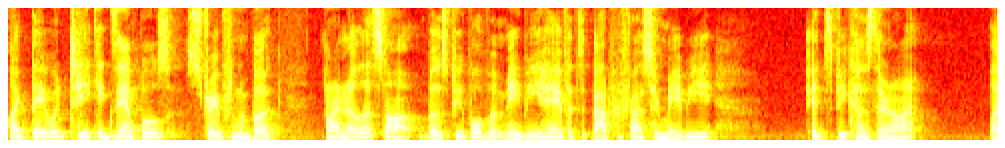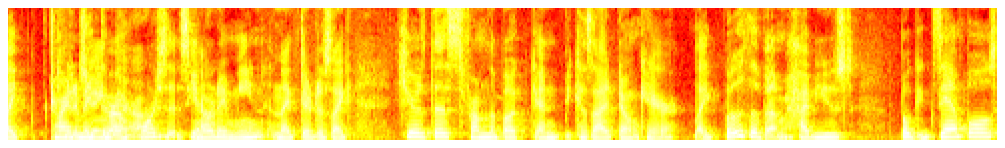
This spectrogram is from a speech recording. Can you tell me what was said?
Like they would take examples straight from the book. And I know that's not most people, but maybe hey, if it's a bad professor, maybe it's because they're not like trying to make Teaching their own their own, courses. You know what I mean? And like they're just like, here's this from the book, and because I don't care. Like both of them have used book examples.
